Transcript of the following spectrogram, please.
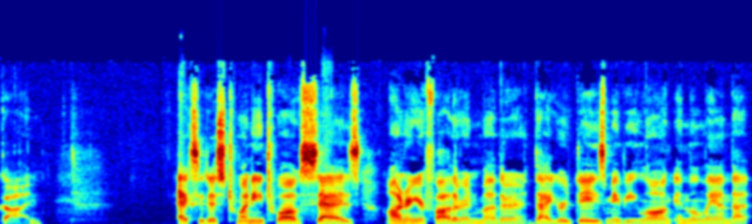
God. Exodus 20:12 says, "Honor your father and mother, that your days may be long in the land that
